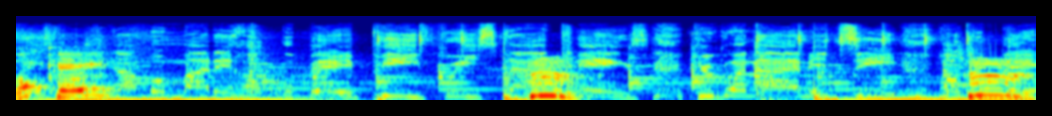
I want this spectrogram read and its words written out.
Okay. Hmm. Hmm.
